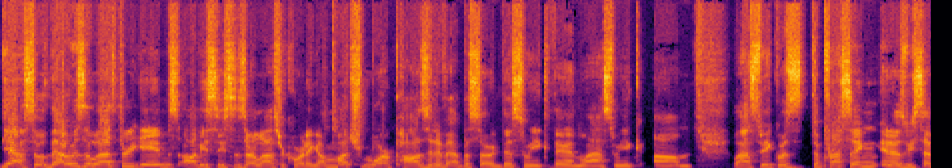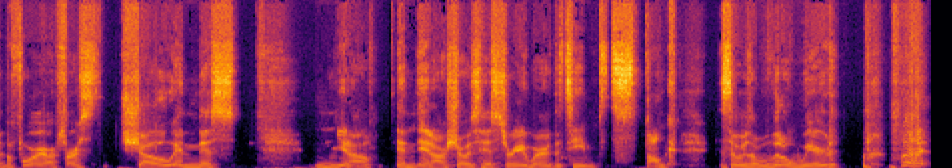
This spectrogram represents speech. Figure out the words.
yeah. So that was the last three games. Obviously, since our last recording, a much more positive episode this week than last week. Um, last week was depressing, and as we said before, our first show in this you know, in, in our show's history where the team stunk. So it was a little weird. but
